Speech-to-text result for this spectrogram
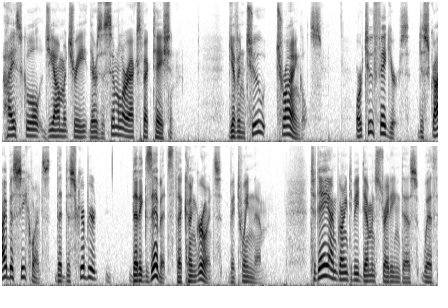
high school geometry, there's a similar expectation. Given two triangles or two figures, describe a sequence that, that exhibits the congruence between them. Today I'm going to be demonstrating this with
